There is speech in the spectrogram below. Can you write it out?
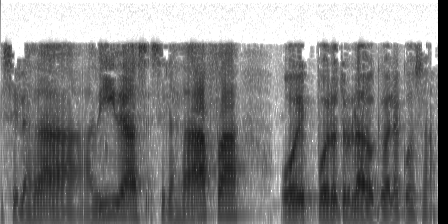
se las da Adidas, se las da AFA o es por otro lado que va la cosa?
